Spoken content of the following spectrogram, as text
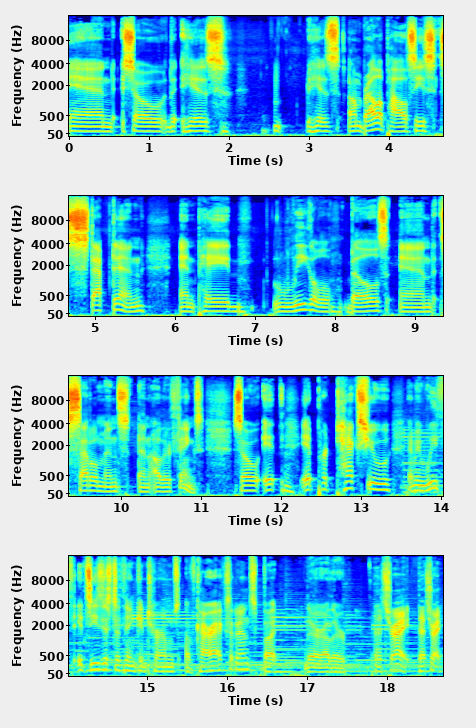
and so th- his his umbrella policies stepped in and paid legal bills and settlements and other things. So it hmm. it protects you. I mean, we th- it's easiest to think in terms of car accidents, but there are other That's right. That's right.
